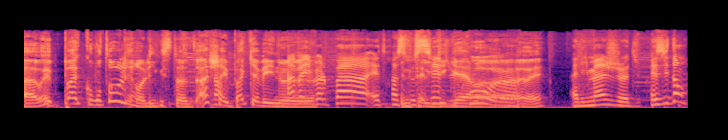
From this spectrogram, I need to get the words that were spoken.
Ah ouais, pas content les Rolling Stones. Ah, je savais pas qu'il y avait une. Ah bah ils veulent pas être associés du guerre. coup euh, euh, ouais, ouais. à l'image du président.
